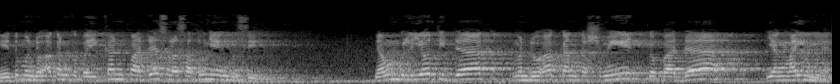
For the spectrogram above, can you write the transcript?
yaitu mendoakan kebaikan pada salah satunya yang bersih. Namun beliau tidak mendoakan tasmid kepada yang lainnya.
